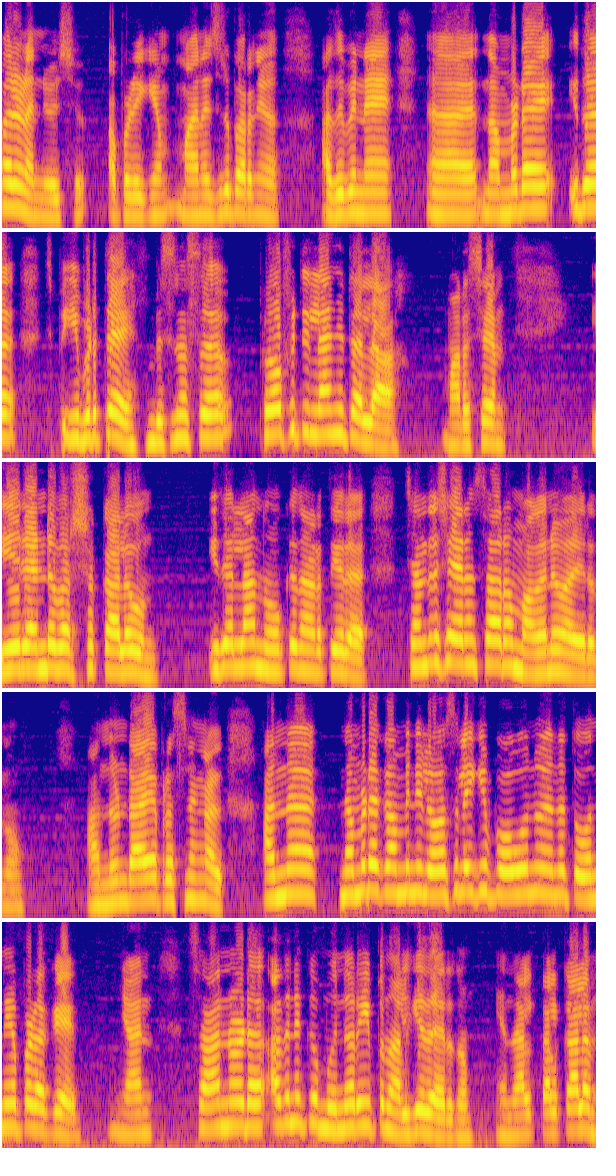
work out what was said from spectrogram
വരുൺ അന്വേഷിച്ചു. അപ്പോഴേക്കും മാനേജർ പറഞ്ഞു അത് പിന്നെ നമ്മുടെ ഇത് ഇവിടുത്തെ ബിസിനസ് പ്രോഫിറ്റ് ഇല്ലാഞ്ഞിട്ടല്ല. മറിച്ച് ഈ രണ്ട് വർഷക്കാലവും ഇതെല്ലാം നോക്കി നടത്തിയത് ചന്ദ്രശേഖരൻ സാറും മകനുമായിരുന്നു അന്നുണ്ടായ പ്രശ്നങ്ങൾ. അന്ന് നമ്മുടെ കമ്പനി ലോസിലേക്ക് പോകുന്നു എന്ന് തോന്നിയപ്പോഴൊക്കെ ഞാൻ സാറിനോട് അതിനൊക്കെ മുന്നറിയിപ്പ് നൽകിയതായിരുന്നു. എന്നാൽ തൽക്കാലം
